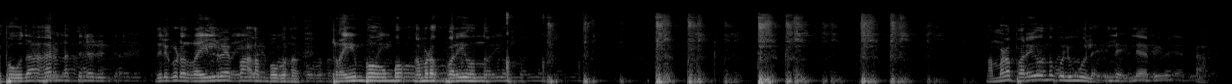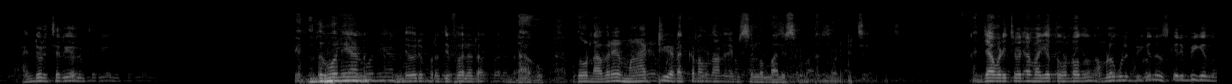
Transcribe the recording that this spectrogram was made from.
ഇപ്പൊ ഉദാഹരണത്തിന് ഒരു ഇതിൽ കൂടെ റെയിൽവേ പാളം പോകുന്നു. ട്രെയിൻ പോകുമ്പോൾ നമ്മുടെ പറയുമെന്ന് നമ്മളെ പറയുമെന്ന് കുലുങ്ങൂല? ഇല്ല ഇല്ല അതിന്റെ ഒരു ചെറിയൊരു എന്നതുപോലെയാണ് അതിന്റെ ഒരു പ്രതിഫലനം ഉണ്ടാകും അതുകൊണ്ട് അവരെ മാറ്റിയെടുക്കണം എന്നാണ് നബി സല്ലല്ലാഹു അലൈഹി വസല്ലം തങ്ങൾ പഠിപ്പിച്ചത് കഞ്ചാവ് അടിച്ചവന്റെ മയ്യത്ത് കൊണ്ടുവന്ന് നമ്മൾ കുളിപ്പിക്കുന്നു നിസ്കരിപ്പിക്കുന്നു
